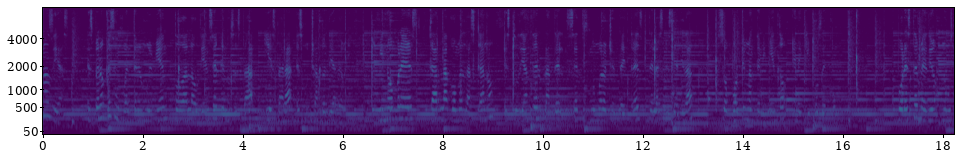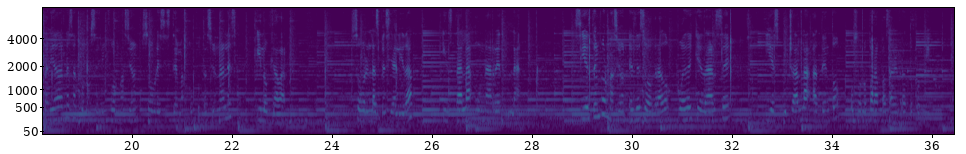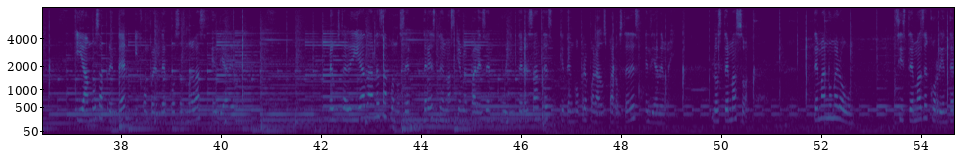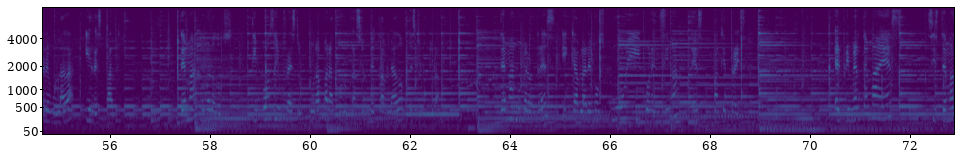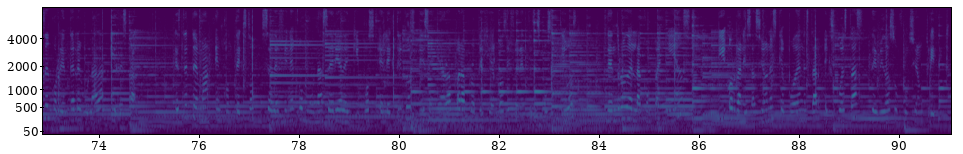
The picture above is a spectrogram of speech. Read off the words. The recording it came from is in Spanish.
buenos días. Espero que se encuentren muy bien toda la audiencia que nos está y estará escuchando el día de hoy. Mi nombre es Carla Gómez Lascano, estudiante del plantel CETIS número 83 de la especialidad Soporte y Mantenimiento en Equipos de común. Por este medio me gustaría darles a conocer información sobre sistemas computacionales y lo que abarca. Sobre la especialidad, instala una red LAN si esta información es de su agrado, puede quedarse y escucharla atento o solo para pasar el rato conmigo. Y ambos aprender y comprender cosas nuevas el día de hoy. Me gustaría darles a conocer tres temas que me parecen muy interesantes que tengo preparados para ustedes el día de hoy. Los temas son, tema número 1, sistemas de corriente regulada y respaldo. Tema número 2, tipos de infraestructura para colocación de cableado estructurado. Tema número 3 y que hablaremos muy por encima es Packet Tracer. El primer tema es sistemas de corriente regulada y respaldo. Este tema en contexto se define como una serie de equipos eléctricos diseñada para proteger los diferentes dispositivos dentro de la compañía organizaciones que pueden estar expuestas debido a su función crítica.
